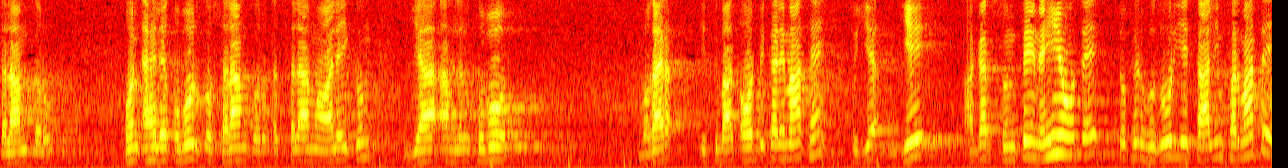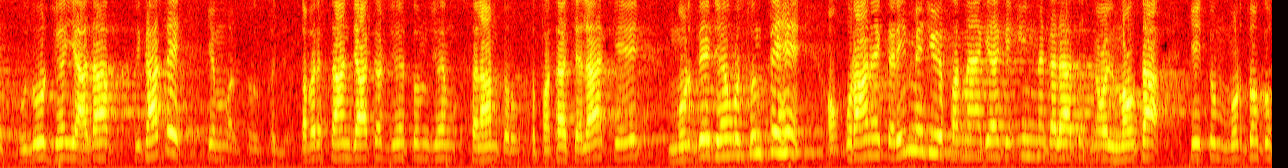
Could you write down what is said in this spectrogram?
سلام کرو۔ ان اہل قبور کو سلام کرو۔ السلام علیکم یا اہل القبور۔ وغیرہ، اس کے بعد اور بھی کلمات ہیں۔ تو یہ اگر سنتے نہیں ہوتے تو پھر حضور یہ تعلیم فرماتے، حضور جو ہے یہ آداب سکھاتے کہ قبرستان جا کر جو ہے تم جو ہے سلام کرو۔ تو پتہ چلا کہ مردے جو ہیں وہ سنتے ہیں۔ اور قرآن کریم میں جو یہ فرمایا گیا کہ ان نقلا الموتا کہ تم مردوں کو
